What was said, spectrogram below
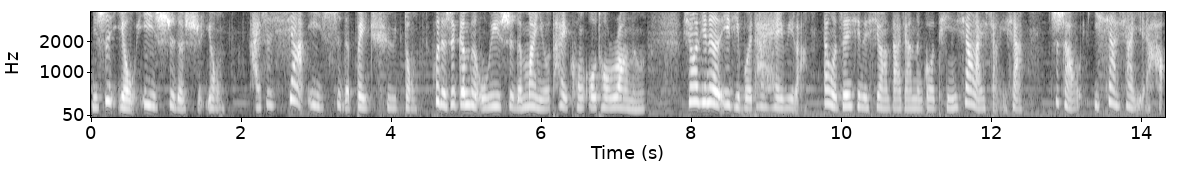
你是有意识的使用，还是下意识的被驱动，或者是根本无意识的漫游太空 auto run 呢？希望今天的议题不会太 heavy 啦，但我真心的希望大家能够停下来想一下，至少一下下也好。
